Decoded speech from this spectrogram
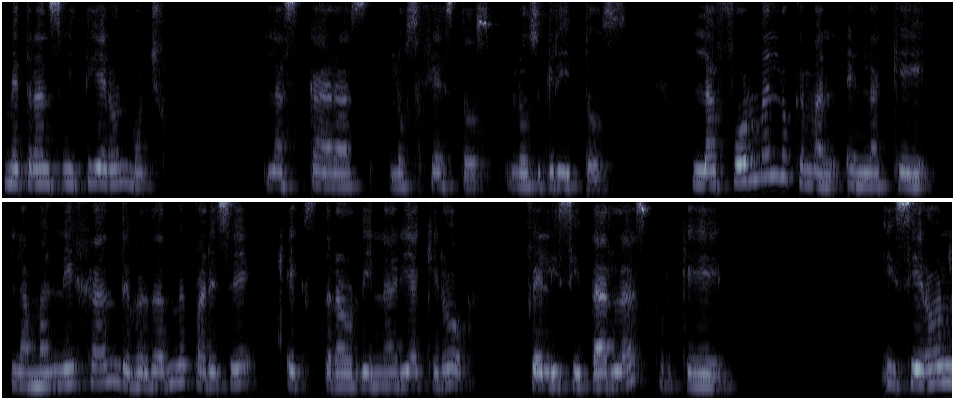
me transmitieron mucho las caras, los gestos, los gritos, la forma en, lo que en la que la manejan, de verdad me parece extraordinaria. Quiero felicitarlas porque hicieron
